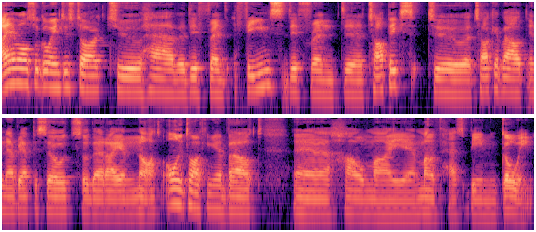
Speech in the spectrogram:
I am also going to start to have different themes, different uh, topics to talk about in every episode so that I am not only talking about uh, how my uh, month has been going.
